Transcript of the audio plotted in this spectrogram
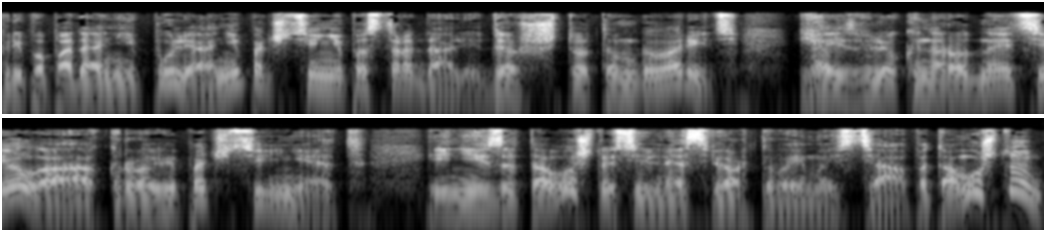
При попадании пули они почти не пострадали. Да что там говорить. Я извлек инородное тело, а крови почти нет. И не из-за того, что сильная свертываемость, а потому что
